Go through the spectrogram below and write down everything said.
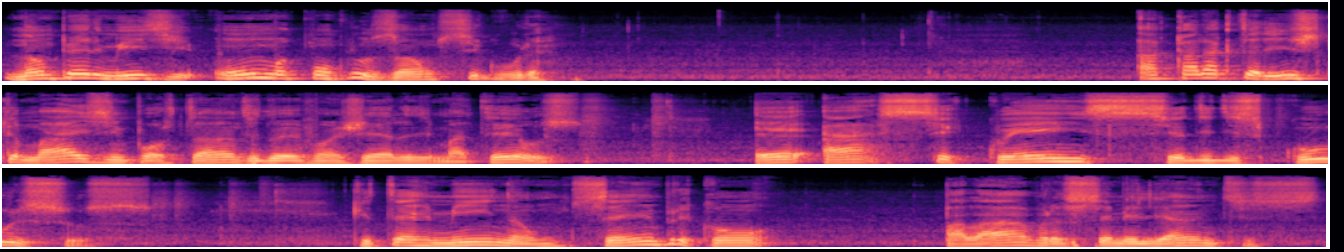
não permite uma conclusão segura. A característica mais importante do Evangelho de Mateus é a sequência de discursos que terminam sempre com palavras semelhantes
